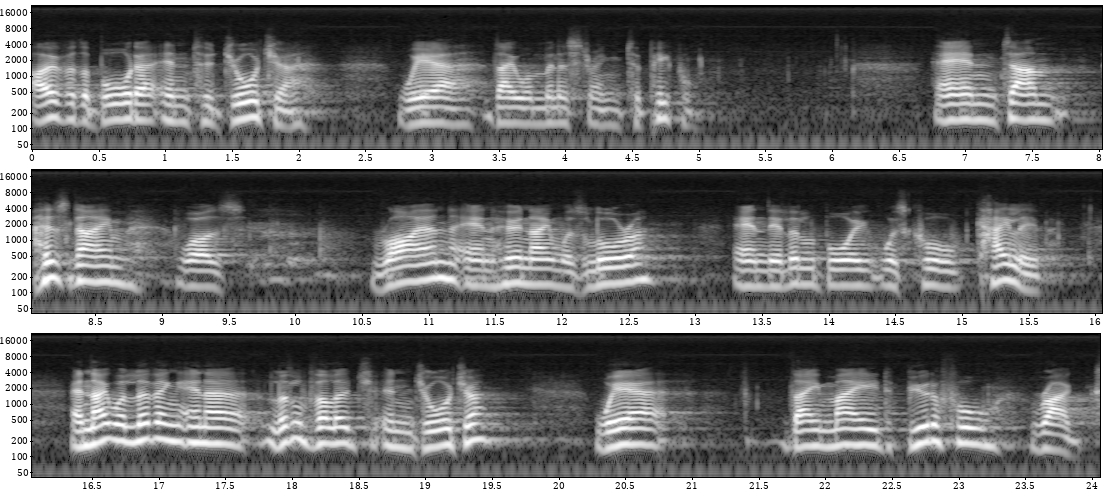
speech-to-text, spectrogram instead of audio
over the border into Georgia where they were ministering to people. And um, his name was Ryan, and her name was Laura, and their little boy was called Caleb. And they were living in a little village in Georgia where they made beautiful rugs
